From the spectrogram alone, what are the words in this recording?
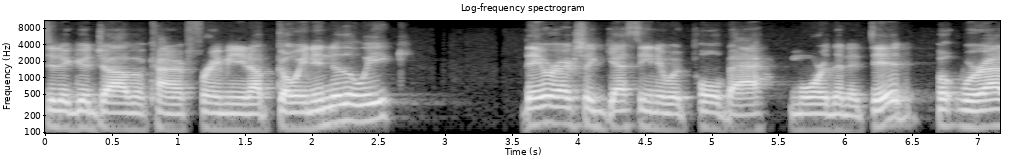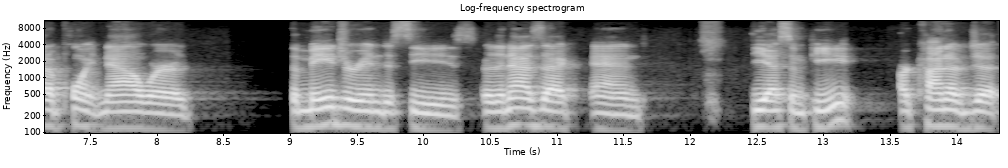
did a good job of kind of framing it up going into the week. They were actually guessing it would pull back more than it did, but we're at a point now where the major indices or the Nasdaq and the S and P are kind of just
